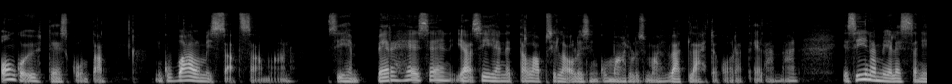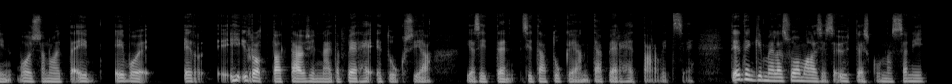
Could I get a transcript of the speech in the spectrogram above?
onko yhteiskunta niin kuin valmis satsaamaan siihen perheeseen ja siihen, että lapsilla olisi niin kuin mahdollisimman hyvät lähtökohdat elämään. Ja siinä mielessä niin voisi sanoa, että ei, ei voi er, irrottaa täysin näitä perheetuksia – ja sitten sitä tukea, mitä perhe tarvitsee. Tietenkin meillä suomalaisessa yhteiskunnassa niin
